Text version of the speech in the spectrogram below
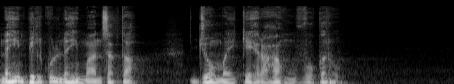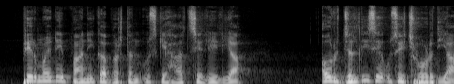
नहीं, बिल्कुल नहीं मान सकता। जो मैं कह रहा हूँ, वो करो। फिर मैंने पानी का बर्तन उसके हाथ से ले लिया और जल्दी से उसे छोड़ दिया।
